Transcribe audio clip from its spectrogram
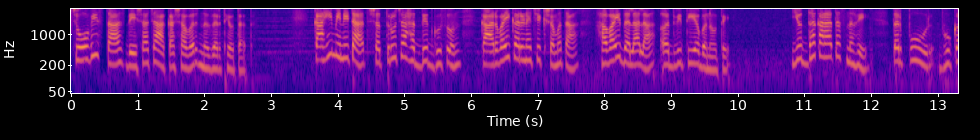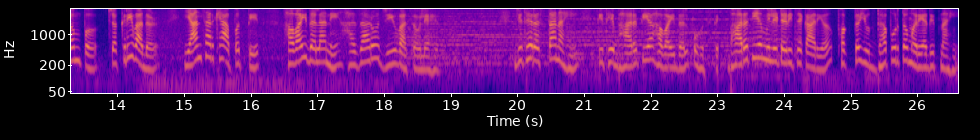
चोवीस तास देशाच्या आकाशावर नजर ठेवतात. काही मिनिटात शत्रूच्या हद्दीत घुसून कारवाई करण्याची क्षमता हवाई दलाला अद्वितीय बनवते. युद्धकाळातच नव्हे तर पूर भूकंप चक्रीवादळ यांसारख्या आपत्तीत हवाई दलाने हजारो जीव वाचवले आहेत. जिथे रस्ता नाही तिथे भारतीय हवाई दल पोहोचते. भारतीय मिलिटरीचे कार्य फक्त युद्धापुरतं मर्यादित नाही.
